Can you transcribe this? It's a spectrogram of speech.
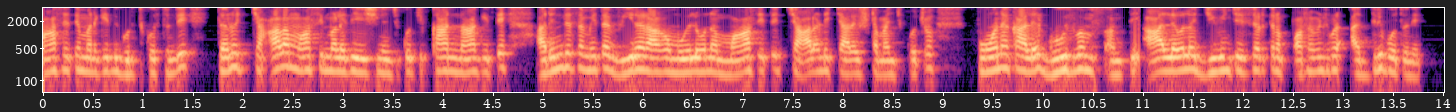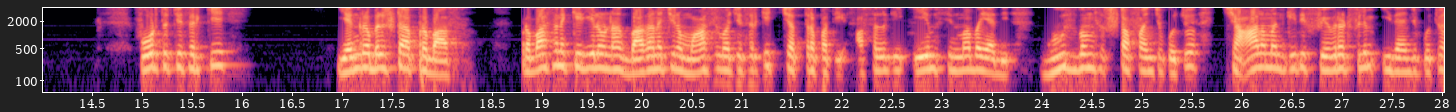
మాస్ అయితే మనకైతే గుర్తుకొస్తుంది. తను చాలా మాస్ సినిమాలు అయితే చేసి చెప్పుకోవచ్చు కానీ నాకైతే అరింద సమేత వీరరాగ మూవీలో ఉన్న మాస్ అయితే చాలా అంటే చాలా ఇష్టం అని చెప్పుకోవచ్చు పూనకాలే గూస్ బంప్స్ అంతే. ఆ లెవెల్లో జీవించేసాడు తన పర్ఫార్మెన్స్ కూడా అదిరిపోతుంది. ఫోర్త్ వచ్చేసరికి young rebel star Prabhas. Prabhas అనే కెరియర్లో నాకు బాగా నచ్చిన మా సినిమా వచ్చేసరికి ఛత్రపతి. అసలుకి ఏం సినిమా భయ్ అది? గూస్ బంప్స్ స్టఫ్ అని చెప్పుకోవచ్చు చాలా మందికి అయితే ఫేవరెట్ ఫిల్మ్ ఇది అని చెప్పుకోవచ్చు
